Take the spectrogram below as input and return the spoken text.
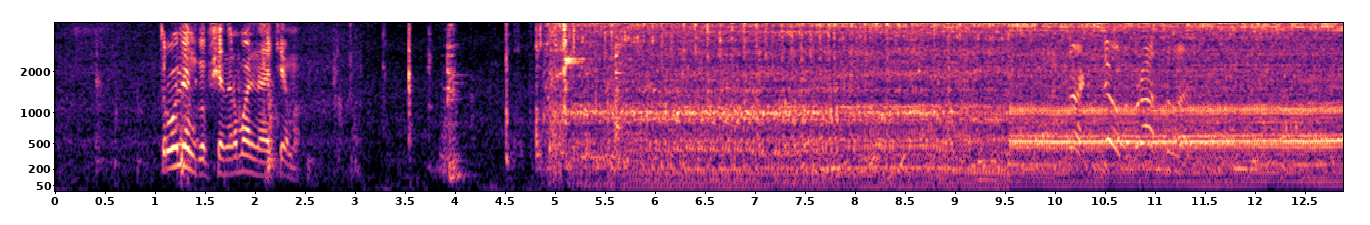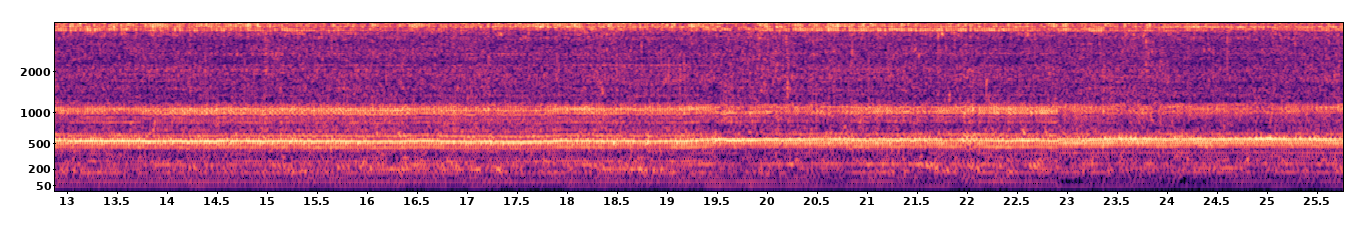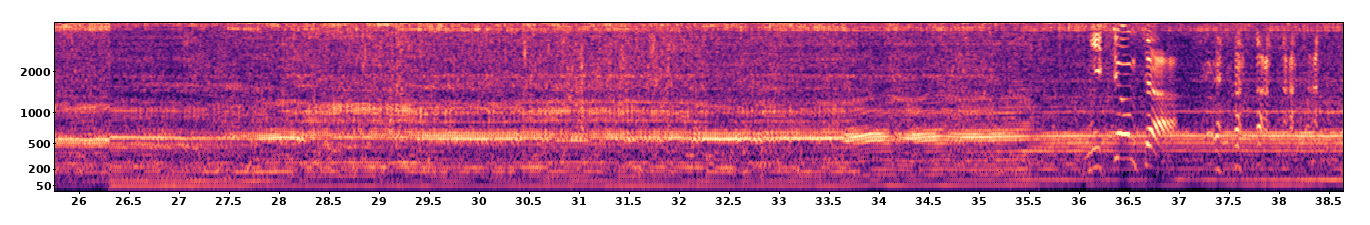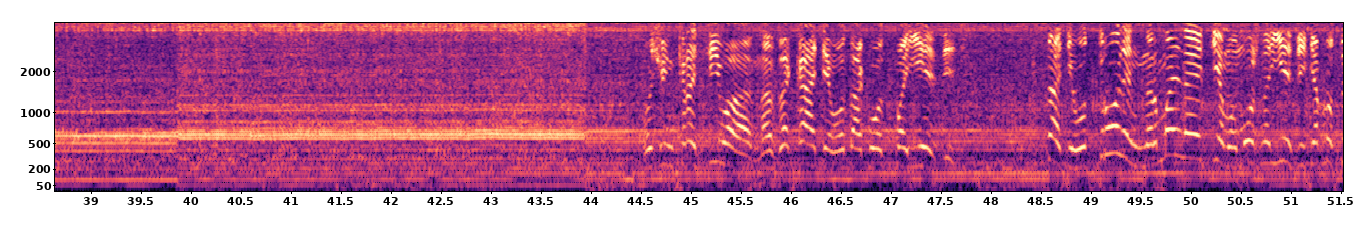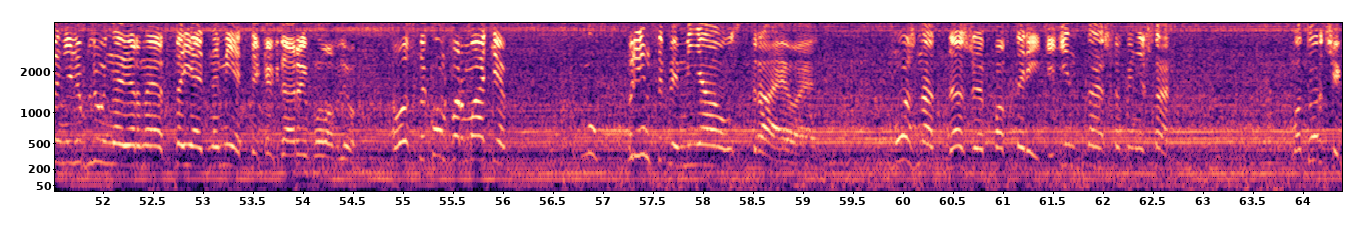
Троллинг вообще нормальная тема. Так, все, выбрасываем. Несемся! Очень красиво на закате вот так вот поездить. Кстати, вот троллинг нормальная тема, можно ездить. Я просто не люблю, наверное, стоять на месте, когда рыбу ловлю. А вот в таком формате, ну, в принципе, меня устраивает. Можно даже повторить. Единственное, что, конечно, моторчик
